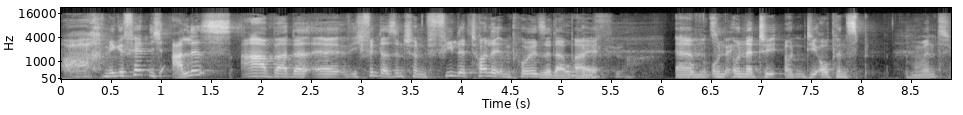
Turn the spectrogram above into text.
Ach, mir gefällt nicht alles, aber da, äh, ich finde, da sind schon viele tolle Impulse dabei. Ähm, und, und natürlich und die Open Sp Moment,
